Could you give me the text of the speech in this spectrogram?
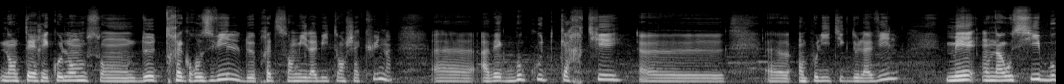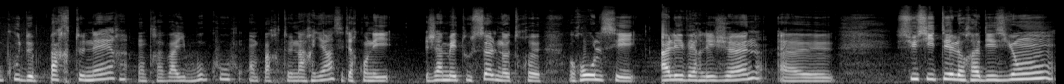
Nanterre et Colombes sont deux très grosses villes de près de 100 000 habitants chacune, euh, avec beaucoup de quartiers euh, euh, en politique de la ville. Mais on a aussi beaucoup de partenaires, on travaille beaucoup en partenariat, c'est-à-dire qu'on n'est jamais tout seul. Notre rôle, c'est aller vers les jeunes, susciter leur adhésion,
